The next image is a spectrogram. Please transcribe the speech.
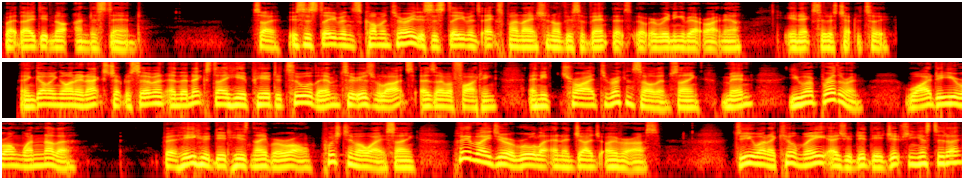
but they did not understand. So, this is Stephen's commentary. This is Stephen's explanation of this event that we're reading about right now in Exodus chapter 2. And going on in Acts chapter 7, and the next day he appeared to two of them, two Israelites, as they were fighting, and he tried to reconcile them, saying, Men, you are brethren. Why do you wrong one another? But he who did his neighbor wrong pushed him away, saying, Who made you a ruler and a judge over us? Do you want to kill me as you did the Egyptian yesterday?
